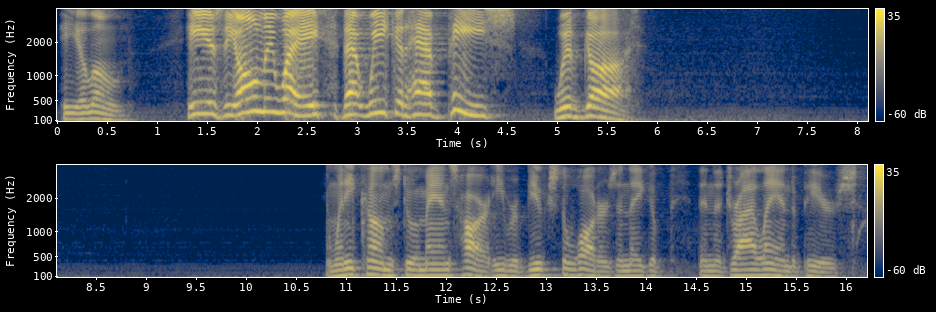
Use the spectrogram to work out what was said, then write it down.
He alone. He is the only way that we could have peace with God. And when he comes to a man's heart, he rebukes the waters, and they, then the dry land appears.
